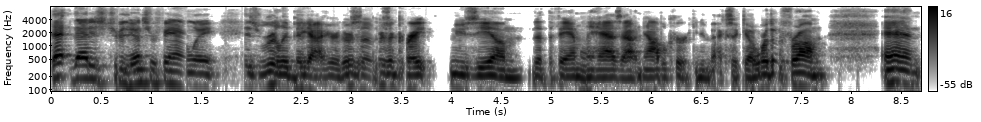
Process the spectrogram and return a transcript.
that that is true. The Unser family is really big out here. There's a there's a great museum that the family has out in Albuquerque, New Mexico, where they're from. And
